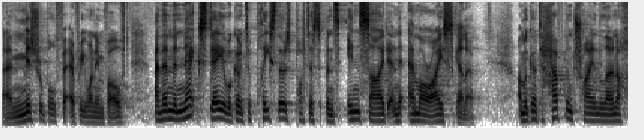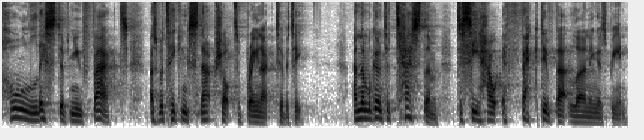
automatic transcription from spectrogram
uh, miserable for everyone involved. And then the next day, we're going to place those participants inside an MRI scanner. And we're going to have them try and learn a whole list of new facts as we're taking snapshots of brain activity. And then we're going to test them to see how effective that learning has been.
